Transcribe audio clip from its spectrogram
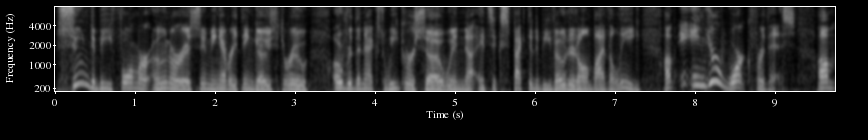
soon to be former owner, assuming everything goes through over the next week or so when uh, it's expected to be voted on by the league. Um, in your work for this, um,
